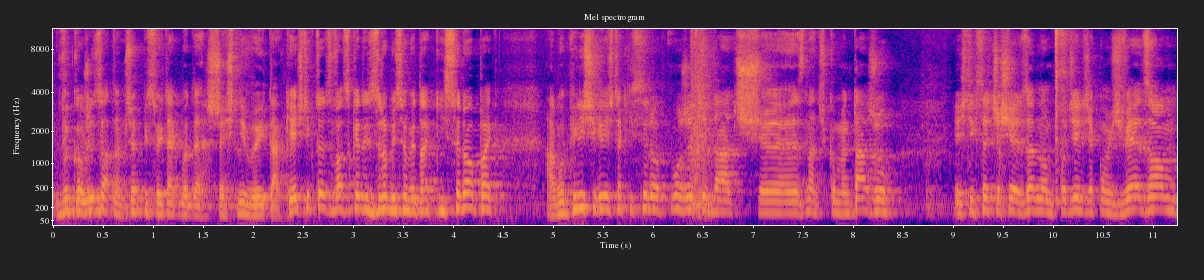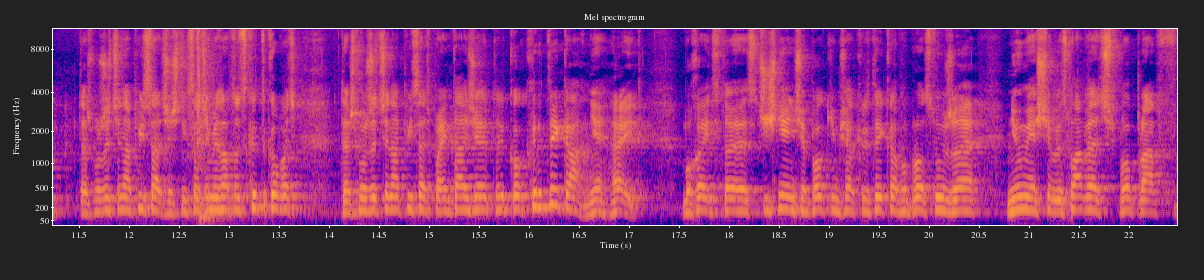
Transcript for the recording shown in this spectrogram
wykorzysta ten przepis, to i tak będę szczęśliwy i tak. Jeśli ktoś z Was kiedyś zrobi sobie taki syropek, albo piliście kiedyś taki syrop, możecie dać e, znać w komentarzu. Jeśli chcecie się ze mną podzielić jakąś wiedzą, też możecie napisać. Jeśli chcecie mnie za coś skrytykować, też możecie napisać. Pamiętajcie, tylko krytyka, nie hejt. Bo hejt to jest ciśnięcie po kimś, a krytyka po prostu, że nie umiesz się wysławiać, popraw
